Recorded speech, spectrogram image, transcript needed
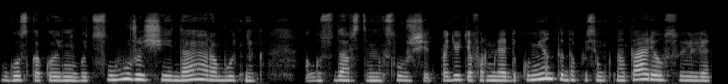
гос какой-нибудь служащий, да, работник государственных служащих, пойдете оформлять документы, допустим, к нотариусу или,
